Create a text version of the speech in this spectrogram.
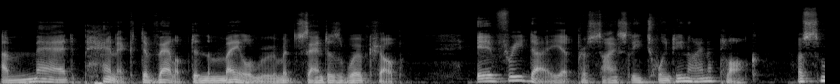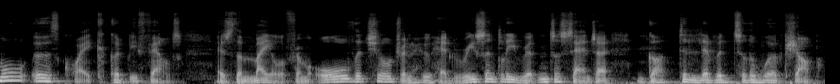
a mad panic developed in the mail room at Santa's workshop. Every day at precisely 29 o'clock, a small earthquake could be felt as the mail from all the children who had recently written to Santa got delivered to the workshop.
